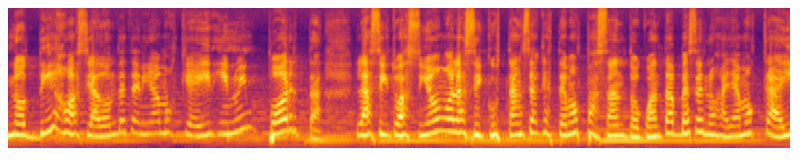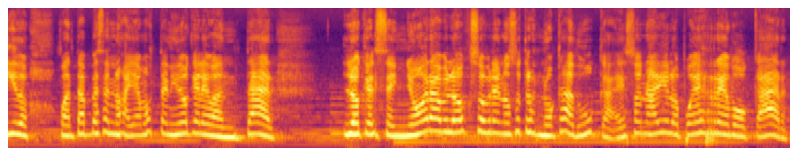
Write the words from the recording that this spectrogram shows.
nos dijo hacia dónde teníamos que ir y no importa la situación o la circunstancia que estemos pasando, cuántas veces nos hayamos caído, cuántas veces nos hayamos tenido que levantar. Lo que el Señor habló sobre nosotros no caduca, eso nadie lo puede revocar.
